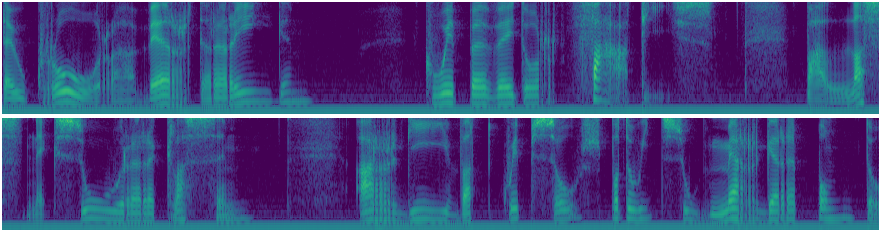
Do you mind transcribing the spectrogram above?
teucrora vertere regem, quippe vetur fatis, pallas nec surere classem, argivat quipsos potuit submergere ponto,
